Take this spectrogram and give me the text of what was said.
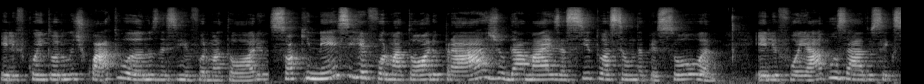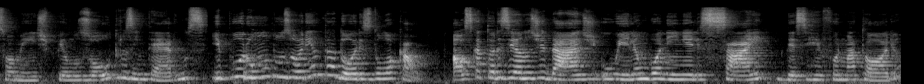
Ele ficou em torno de 4 anos nesse reformatório. Só que nesse reformatório, para ajudar mais a situação da pessoa, ele foi abusado sexualmente pelos outros internos e por um dos orientadores do local. Aos 14 anos de idade, o William Bonin ele sai desse reformatório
